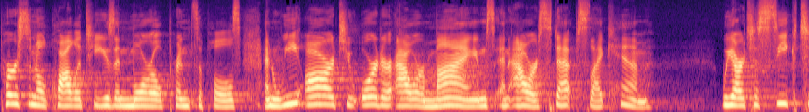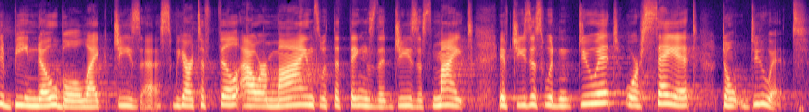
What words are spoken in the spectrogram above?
personal qualities and moral principles, and we are to order our minds and our steps like him. We are to seek to be noble like Jesus. We are to fill our minds with the things that Jesus might. If Jesus wouldn't do it or say it, don't do it.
